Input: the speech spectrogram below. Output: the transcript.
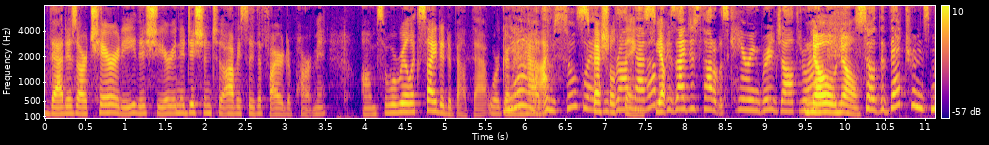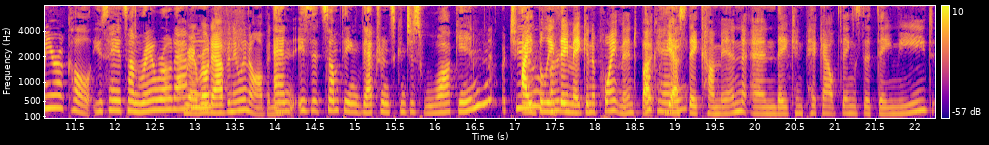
that is our charity this year, in addition to obviously the fire department. Um, so we're real excited about that. We're going to yeah, have I'm so glad special you brought things. that up Yep. because I just thought it was Caring Bridge all throughout. No, no. So the Veterans Miracle, you say it's on Railroad Avenue? Railroad Avenue in Albany. And is it something veterans can just walk in to? I believe or- they make an appointment, but Okay. yes, they come in and they can pick out things that they need.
